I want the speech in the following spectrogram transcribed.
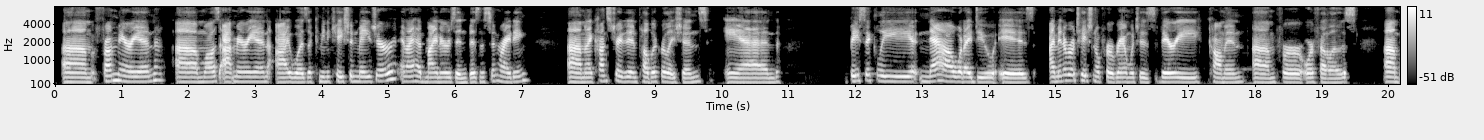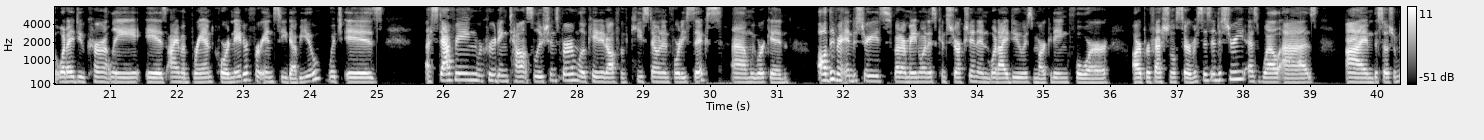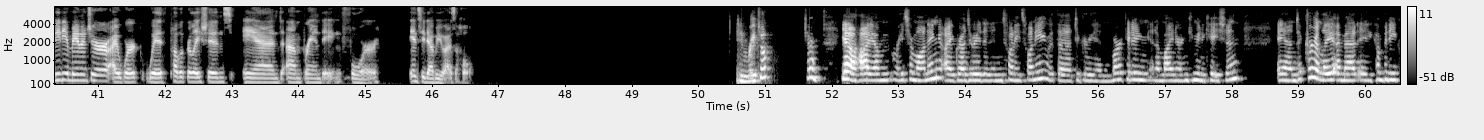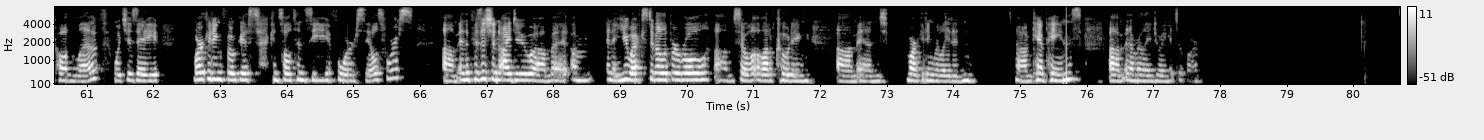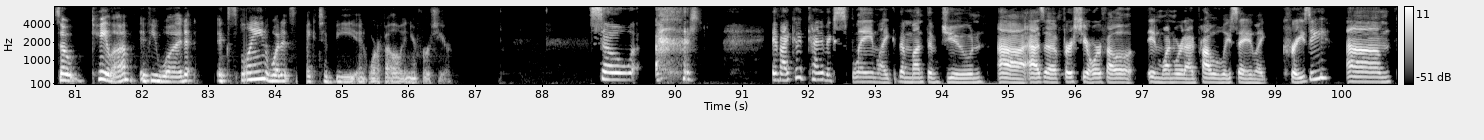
um, from Marian. Um, while I was at Marian, I was a communication major and I had minors in business and writing. Um, and I concentrated in public relations. And basically, now what I do is I'm in a rotational program, which is very common um, for Orr fellows. Um, but what I do currently is I'm a brand coordinator for NCW, which is a staffing, recruiting, talent solutions firm located off of Keystone and 46. Um, we work in all different industries, but our main one is construction. And what I do is marketing for our professional services industry as well as I'm the social media manager. I work with public relations and um, branding for NCW as a whole. And Rachel? Sure. Yeah. Hi, I'm Rachel Monning. I graduated in 2020 with a degree in marketing and a minor in communication. And currently, I'm at a company called Lev, which is a marketing focused consultancy for Salesforce. Um, and the position I do, um, I, I'm in a UX developer role, um, so a lot of coding um, and marketing related um, campaigns, um, and I'm really enjoying it so far. So, Kayla, if you would explain what it's like to be an Orr fellow in your first year. So, if I could kind of explain like the month of June uh, as a first year Orr fellow in one word, I'd probably say like crazy. Um,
